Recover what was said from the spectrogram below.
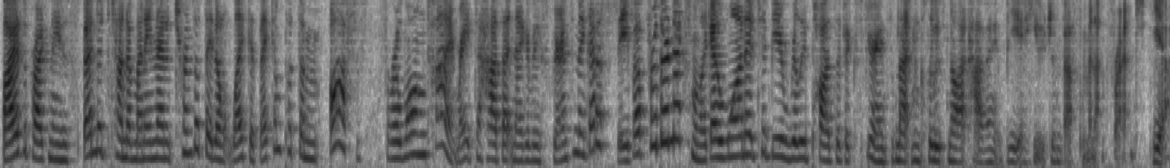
buys a product and they spend a ton of money and then it turns out they don't like it they can put them off for a long time right to have that negative experience and they got to save up for their next one like i want it to be a really positive experience and that includes not having it be a huge investment up front Yeah,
